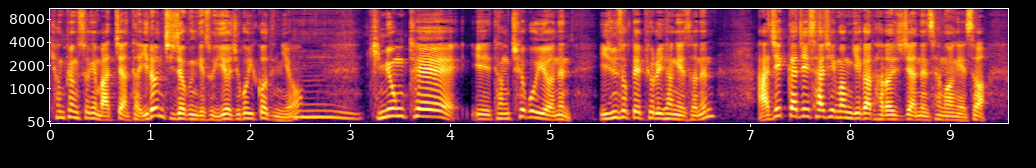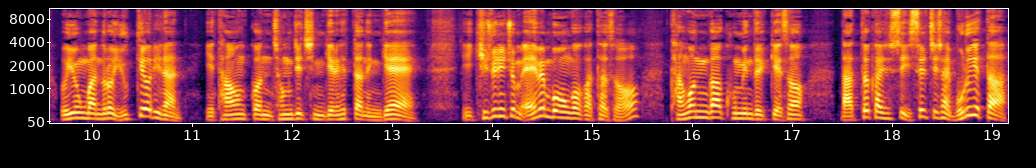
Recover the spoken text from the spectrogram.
형평성에 맞지 않다 이런 지적은 계속 이어지고 있거든요. 음. 김용태 당 최고위원은 이준석 대표를 향해서는 아직까지 사실관계가 다뤄지지 않는 상황에서 의혹만으로 6개월이란 이 당원권 정지 징계를 했다는 게 이 기준이 좀 애매모호한 것 같아서 당원과 국민들께서 납득하실 수 있을지 잘 모르겠다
